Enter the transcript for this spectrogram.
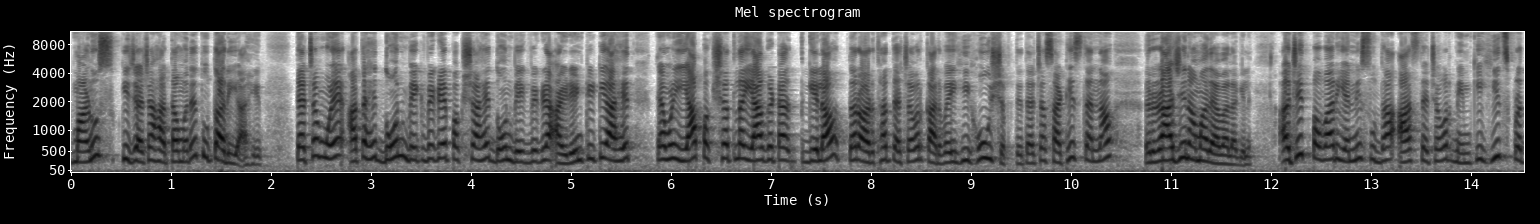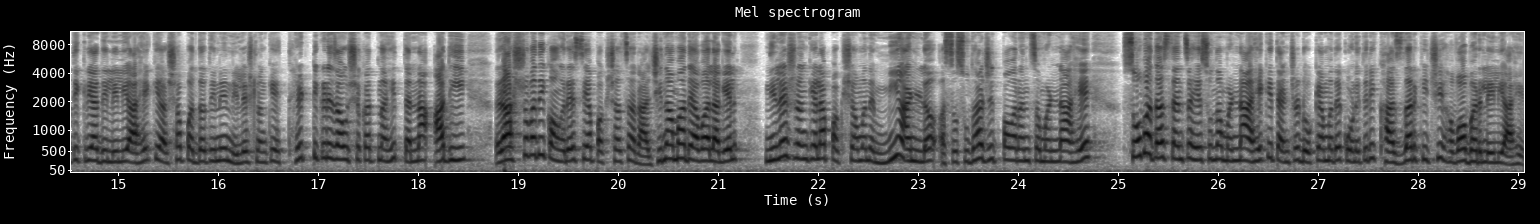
माणूस की ज्याच्या हातामध्ये तुतारी आहे. त्याच्यामुळे आता हे दोन वेगवेगळे पक्ष आहेत दोन वेगवेगळ्या आयडेंटिटी आहेत. त्यामुळे या पक्षातला या गटात गेला तर अर्थात त्याच्यावर कारवाई ही होऊ शकते. त्याच्यासाठीच त्यांना राजीनामा द्यावा लागेल. अजित पवार यांनी सुद्धा आज त्याच्यावर नेमकी हीच प्रतिक्रिया दिलेली आहे की अशा पद्धतीने निलेश लंके थेट तिकडे जाऊ शकत नाहीत. त्यांना आधी राष्ट्रवादी काँग्रेस या पक्षाचा राजीनामा द्यावा लागेल. निलेश लंकेला पक्षामध्ये मी आणलं असं सुद्धा अजित पवारांचं म्हणणं आहे. सोबतच त्यांचं हे सुद्धा म्हणणं आहे की त्यांच्या डोक्यामध्ये कोणीतरी खासदारकीची हवा भरलेली आहे.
